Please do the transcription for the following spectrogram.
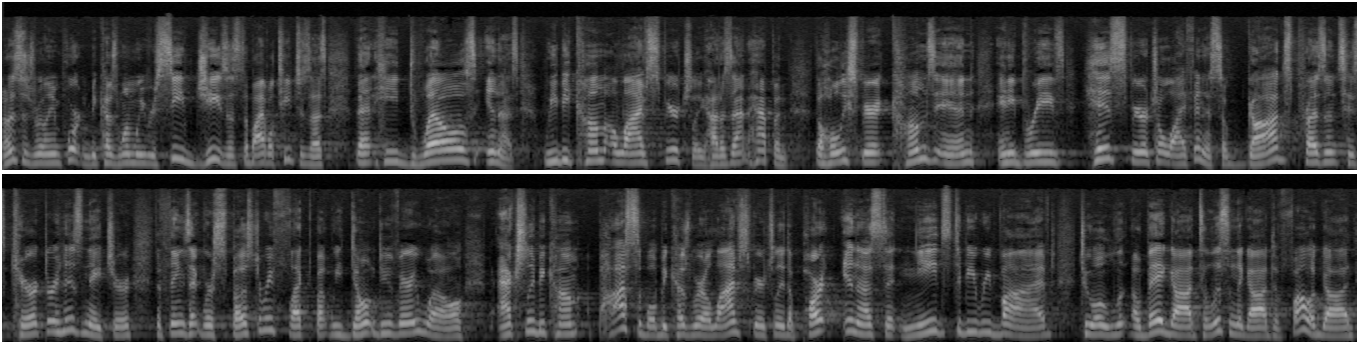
Now, this is really important because when we receive Jesus, the Bible teaches us that he dwells in us. We become alive spiritually. How does that happen? The Holy Spirit comes in and he breathes his spiritual life in us. So, God's presence, his character, and his nature, the things that we're supposed to reflect but we don't do very well, actually become possible because we're alive spiritually. The part in us that needs to be revived to obey God, to listen to God, to follow God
